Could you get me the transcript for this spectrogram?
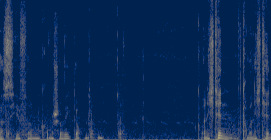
das hier für ein komischer Weg da unten? Kann man nicht hin. Kann man nicht hin.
